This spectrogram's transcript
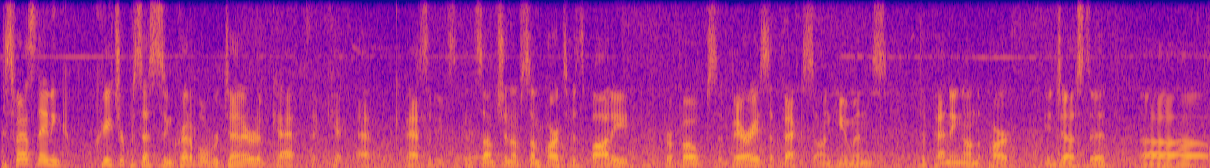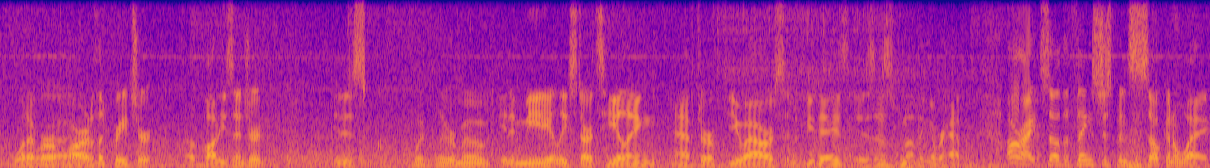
This fascinating c- creature possesses incredible regenerative ca- ca- uh, capacities. The consumption of some parts of its body provokes various effects on humans, depending on the part ingested. Uh, whatever Wow. part of the creature of the body is injured, it is quickly removed. It immediately starts healing. After a few hours and a few days, it is as if nothing ever happened. All right, so the thing's just been soaking away.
